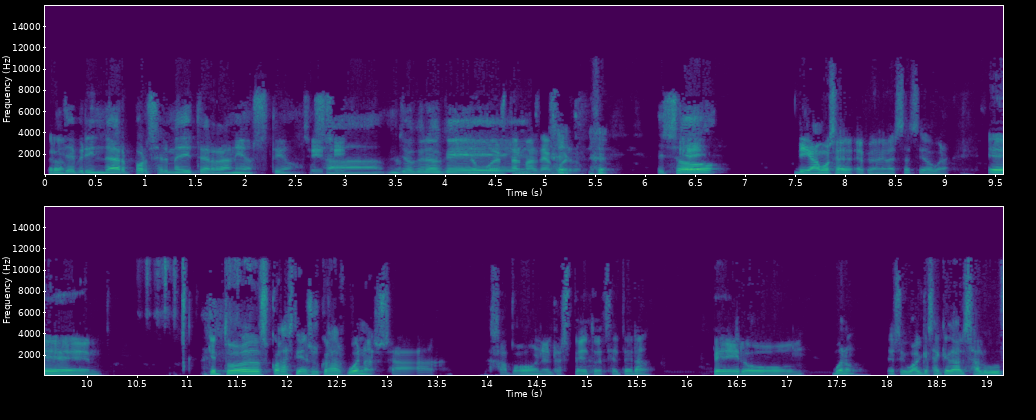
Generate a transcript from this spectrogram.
Perdón. de brindar por ser mediterráneos, tío. Sí, o sea, yo creo que No puedo estar más de acuerdo. eso digamos, eh, eh, pero esta ha sido buena. Eh, que todas las cosas tienen sus cosas buenas, o sea, Japón, el respeto, etcétera. Pero bueno, eso igual que se ha quedado el salud,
